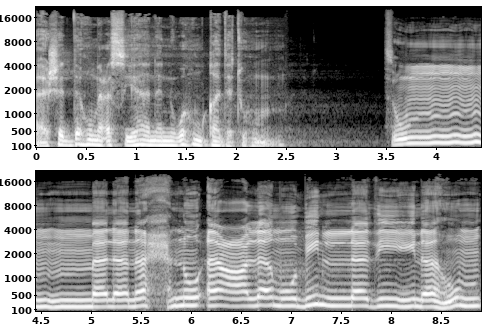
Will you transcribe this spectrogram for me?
أشدهم عصيانا وهم قادتهم. ثم لنحن أعلم بالذين هم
